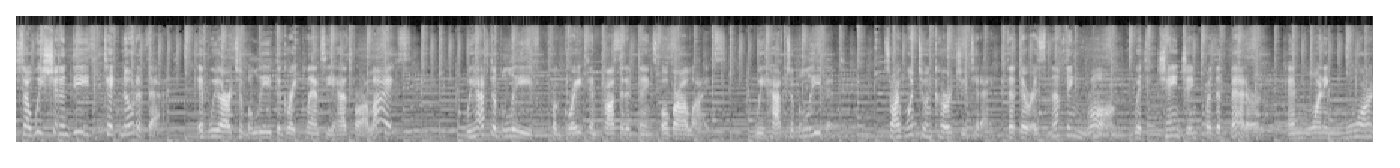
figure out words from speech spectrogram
So we should indeed take note of that if we are to believe the great plans He has for our lives. We have to believe for great and positive things over our lives. We have to believe it. So I want to encourage you today that there is nothing wrong with changing for the better and wanting more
